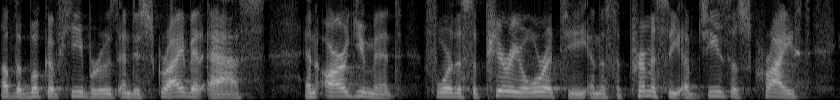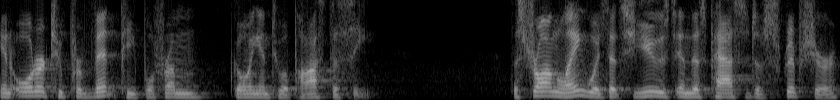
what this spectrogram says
of the book of Hebrews and describe it as an argument for the superiority and the supremacy of Jesus Christ in order to prevent people from going into apostasy. The strong language that's used in this passage of Scripture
